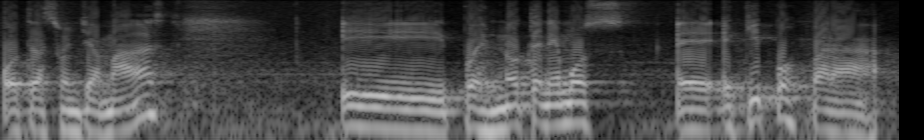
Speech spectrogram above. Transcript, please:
otras son llamadas, y pues no tenemos eh, equipos para,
